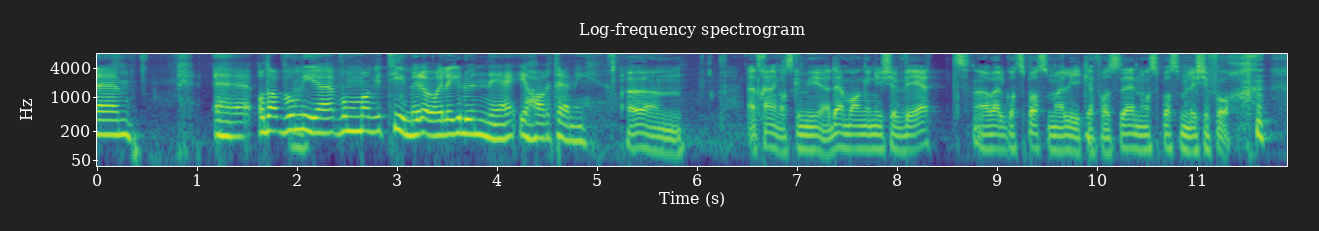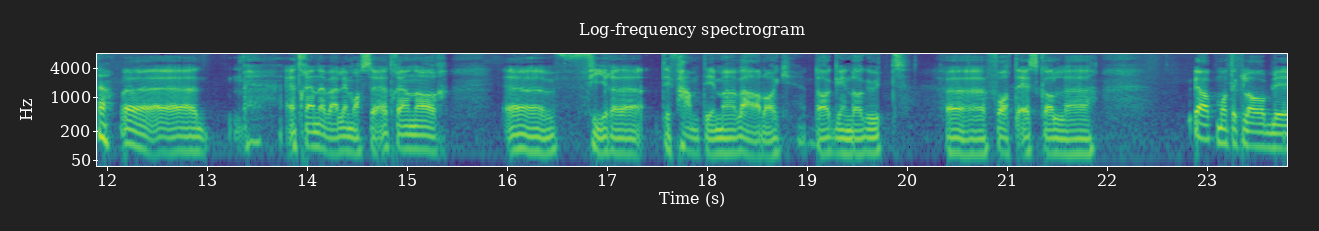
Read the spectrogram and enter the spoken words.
Eh, og da, hvor, mye, hvor mange timer i året legger du ned i hard trening? Um, jeg trener ganske mye. Det er mange ikke vet. Det er et et godt spørsmål jeg liker, for det er noen spørsmål jeg ikke får. Ja. Jeg trener veldig masse. Jeg trener fire til fem timer hver dag, dag inn, dag ut, for at jeg skal ja, på en måte klare å bli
